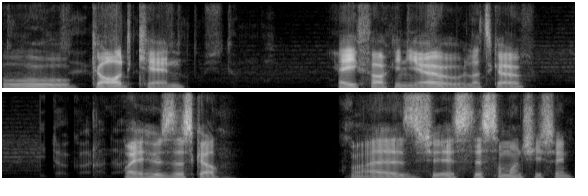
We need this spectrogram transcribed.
Ooh, Godkin. Hey, fucking yo, let's go. Wait, who's this girl? Is, she, is this someone she's seen?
